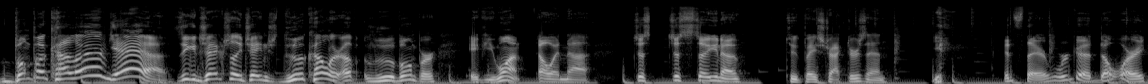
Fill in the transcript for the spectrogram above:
Bumper color. Yeah, so you can actually change the color of the bumper if you want. Oh, and uh, just just so you know, toothpaste tractors and yeah, it's there. We're good. Don't worry.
